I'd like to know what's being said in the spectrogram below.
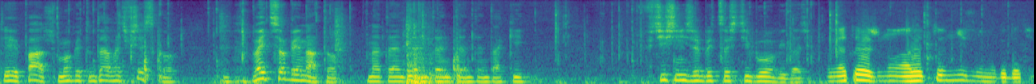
Ty, patrz, mogę tu dawać wszystko. Wejdź sobie na to. Na ten, ten, ten, ten, ten taki. Wciśnij, żeby coś ci było widać. No ja też, no ale to nic nie mogę dać.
